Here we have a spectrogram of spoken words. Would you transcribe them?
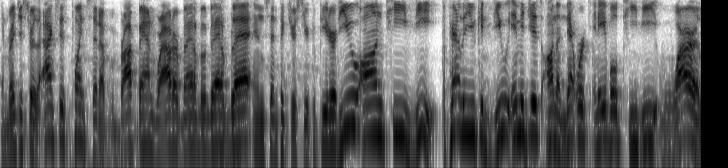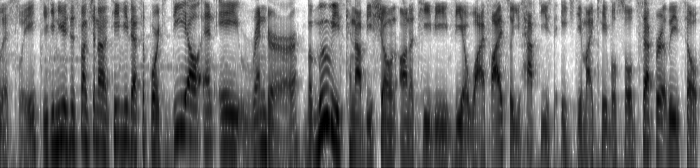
and register the access point, set up a broadband router, blah, blah, blah, blah, and send pictures to your computer. View on TV. Apparently you can view images on a network-enabled TV wirelessly. You can use this function on a TV that supports DLNA renderer, but movies cannot be shown on a TV via Wi-Fi, so you have to use the HDMI cable sold separately, so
